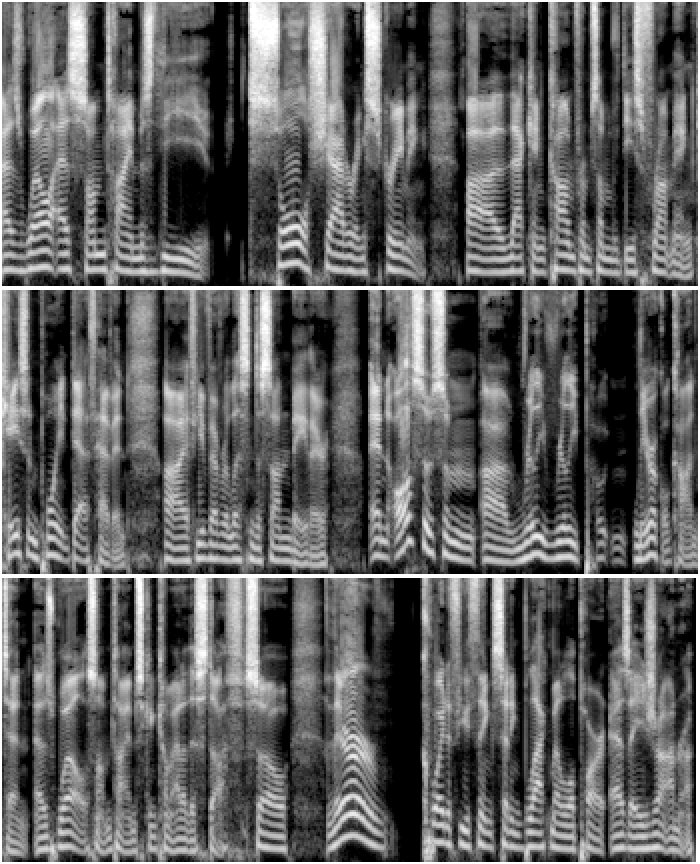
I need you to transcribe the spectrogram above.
as well as sometimes the soul shattering screaming uh, that can come from some of these frontmen. Case in point, Deafheaven, uh, if you've ever listened to Sunbather. And also some uh, really, really potent lyrical content as well sometimes can come out of this stuff. So there are quite a few things setting black metal apart as a genre.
